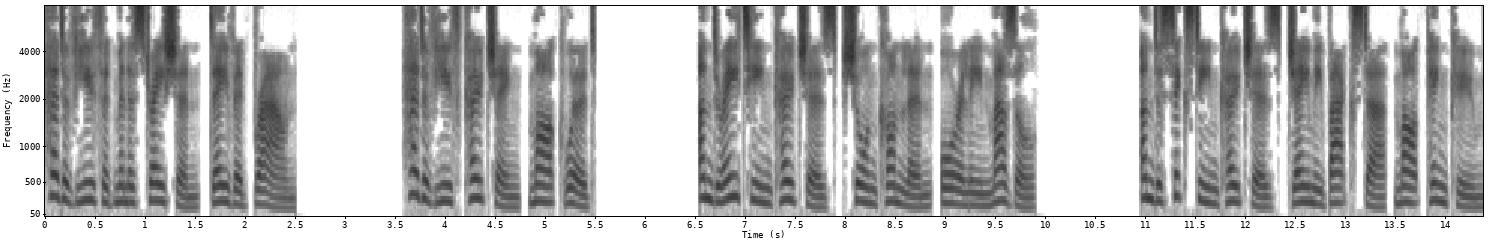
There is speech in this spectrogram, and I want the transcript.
Head of youth administration: David Brown. Head of Youth Coaching, Mark Wood. Under-18 coaches, Sean Conlon, Aureline Mazel Under-16 coaches, Jamie Baxter, Mark Pincoom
